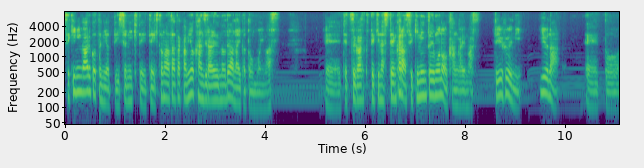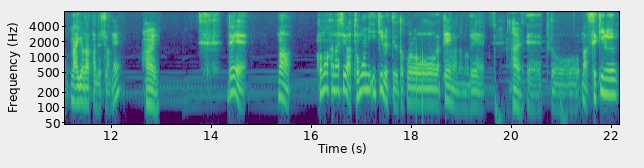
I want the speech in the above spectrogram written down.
責任があることによって一緒に生きていて人の温かみを感じられるのではないかと思います。えー哲学的な視点から責任というものを考えます。っていうふうに言うな、えっ、と、内容だったんですよね。はい。で、まあ、この話は共に生きるっていうところがテーマなので、はい。えーっと、まあ、責任、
